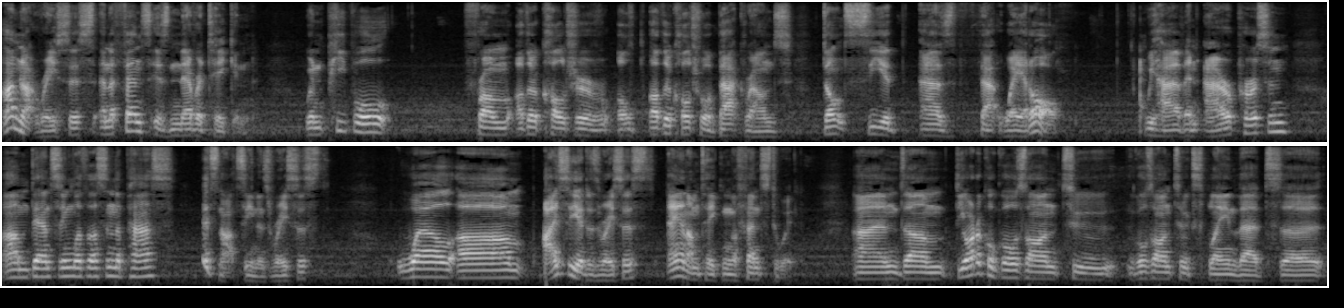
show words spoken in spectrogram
I'm not racist, and offense is never taken when people from other culture other cultural backgrounds don't see it as that way at all. We have an Arab person um, dancing with us in the past. It's not seen as racist. Well, um, I see it as racist, and I'm taking offense to it. And um, the article goes on to goes on to explain that uh,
